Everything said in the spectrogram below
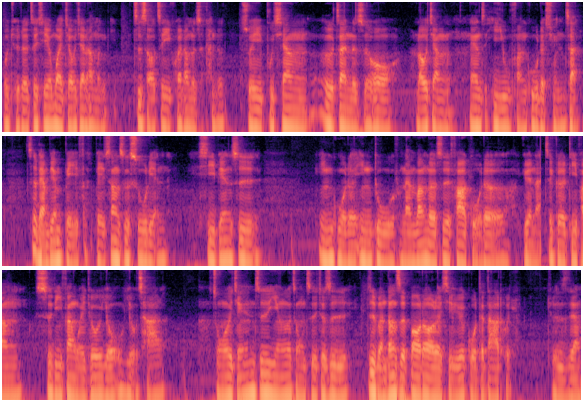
我觉得这些外交家他们至少这一块他们是看得，所以不像二战的时候老蒋那样子义无反顾的宣战。这两边北北上是苏联，西边是英国的印度，南方的是法国的越南，这个地方势力范围就有有差了。总而言之，言而总之，就是日本当时抱到了协约国的大腿，就是这样。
